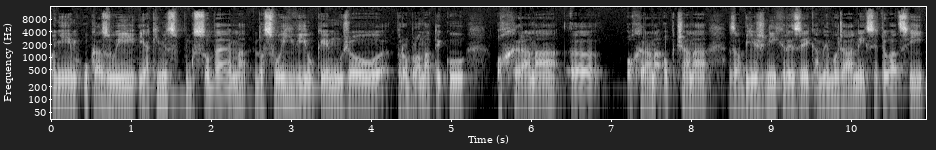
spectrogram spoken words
Oni jim ukazují, jakým způsobem do svojí výuky můžou problematiku ochrana, eh, ochrana občana za běžných rizik a mimořádných situací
